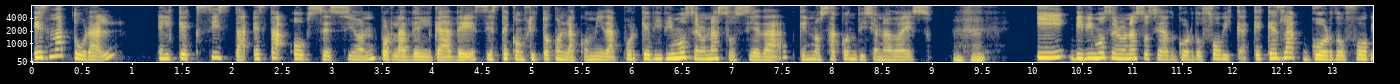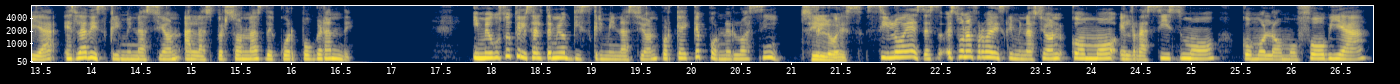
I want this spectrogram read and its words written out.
es natural el que exista esta obsesión por la delgadez y este conflicto con la comida, porque vivimos en una sociedad que nos ha condicionado a eso. Y vivimos en una sociedad gordofóbica, que qué es la gordofobia? Es la discriminación a las personas de cuerpo grande. Y me gusta utilizar el término discriminación porque hay que ponerlo así. Sí lo es. Sí lo es. Es, es una forma de discriminación como el racismo, como la homofobia.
